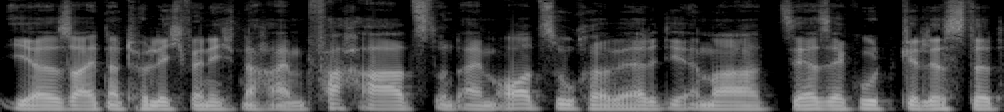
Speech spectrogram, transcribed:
Ihr seid natürlich, wenn ich nach einem Facharzt und einem Ort suche, werdet ihr immer sehr, sehr gut gelistet,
